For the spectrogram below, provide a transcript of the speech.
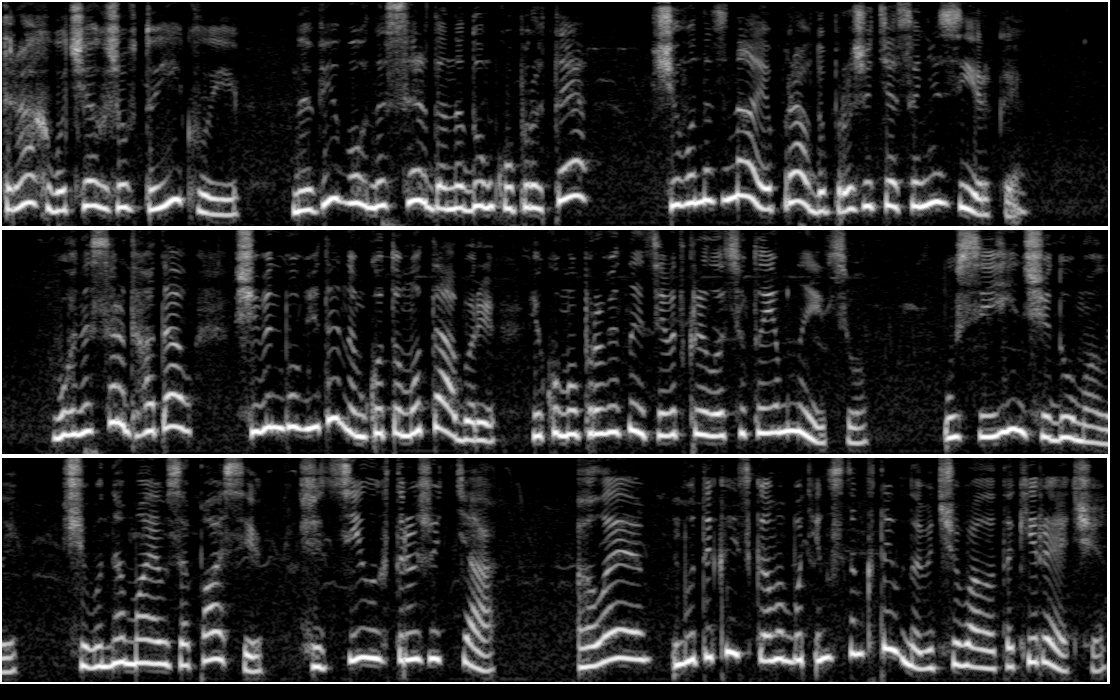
Страх в очах жовтоїклої навів вогнесерда на думку про те, що вона знає правду про життя синьозірки. Вогнесерд гадав, що він був єдиним котом у таборі, якому провідниця відкрила цю таємницю. Усі інші думали, що вона має в запасі ще цілих три життя, але мотикицька, мабуть, інстинктивно відчувала такі речі.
